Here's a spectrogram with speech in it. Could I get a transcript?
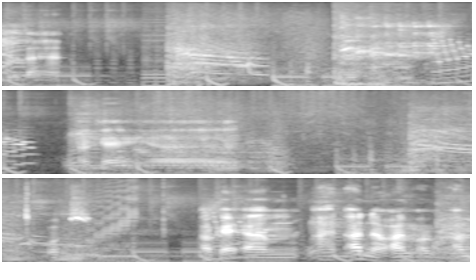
Do that. Okay, uh... Whoops. Okay, um, I, I don't know, I'm, I'm, I'm,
